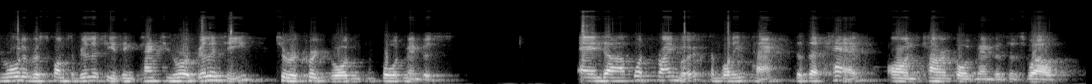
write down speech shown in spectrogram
broader responsibilities impact your ability to recruit board, board members? And uh, what frameworks and what impacts does that have on current board members as well?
